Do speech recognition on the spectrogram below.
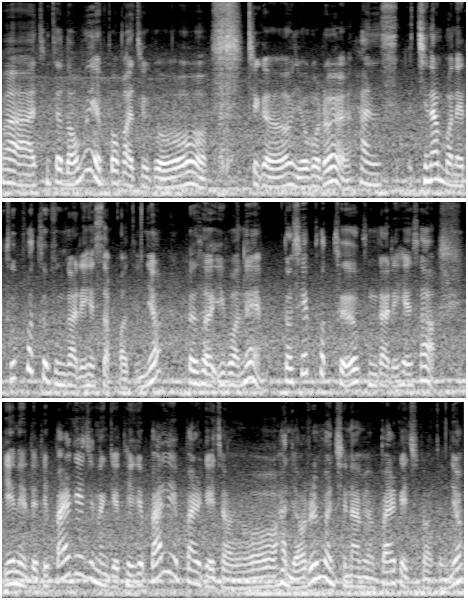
와 진짜 너무 예뻐 가지고 지금 요거를 한 스- 지난번에 두 포트 분갈이 했었거든요. 그래서 이번에 또 세 포트 분갈이 해서 얘네들이 빨개지는 게 되게 빨리 빨개져요. 한 열흘만 지나면 빨개지거든요.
